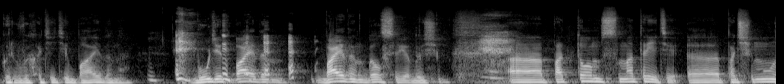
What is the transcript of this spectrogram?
Говорю, вы хотите Байдена? Будет Байден. Байден был следующим. А, потом, смотрите, э, почему,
